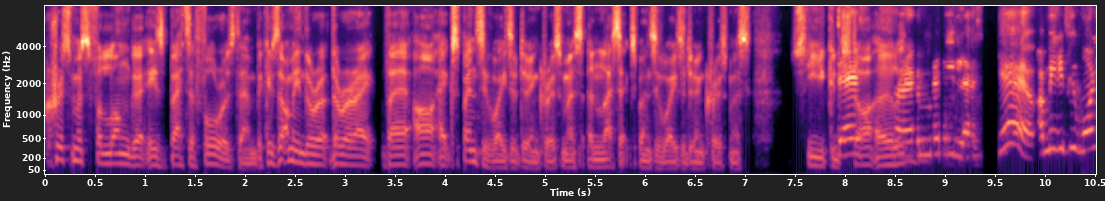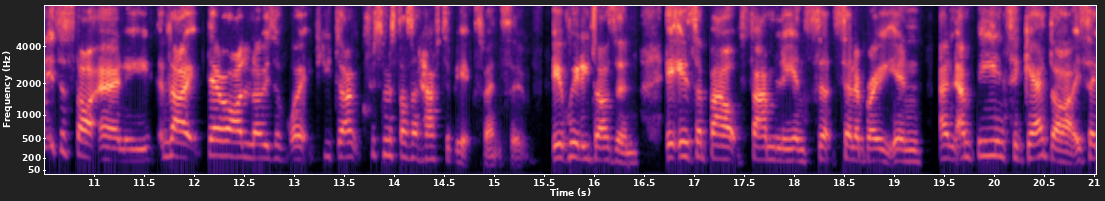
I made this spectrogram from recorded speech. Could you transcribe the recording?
Christmas for longer is better for us then? Because I mean, there are there are there are expensive ways of doing Christmas and less expensive ways of doing Christmas. So you could There's start early. so many less. Yeah, I mean, if you wanted to start early, like there are loads of work. You don't. Christmas doesn't have to be expensive. It really doesn't. It is about family and ce- celebrating and and being together. It's a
